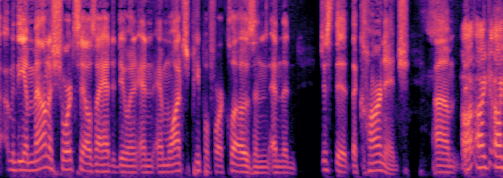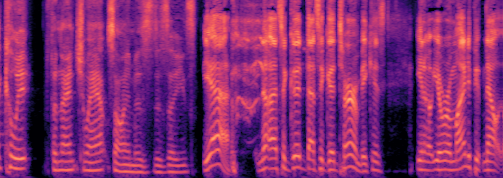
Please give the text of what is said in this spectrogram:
I mean, the amount of short sales I had to do and, and, and watch people foreclose and, and the just the, the carnage. Um, I, I, I call it financial Alzheimer's disease. Yeah, no, that's a good that's a good term because you know you're reminding people now.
